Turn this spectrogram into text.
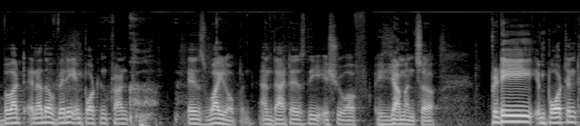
but another very important front is wide open, and that is the issue of Yemen, sir. Pretty important,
